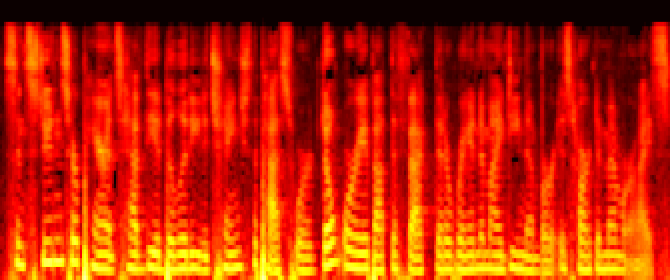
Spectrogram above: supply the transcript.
Since students or parents have the ability to change the password, don't worry about the fact that a random ID number is hard to memorize.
